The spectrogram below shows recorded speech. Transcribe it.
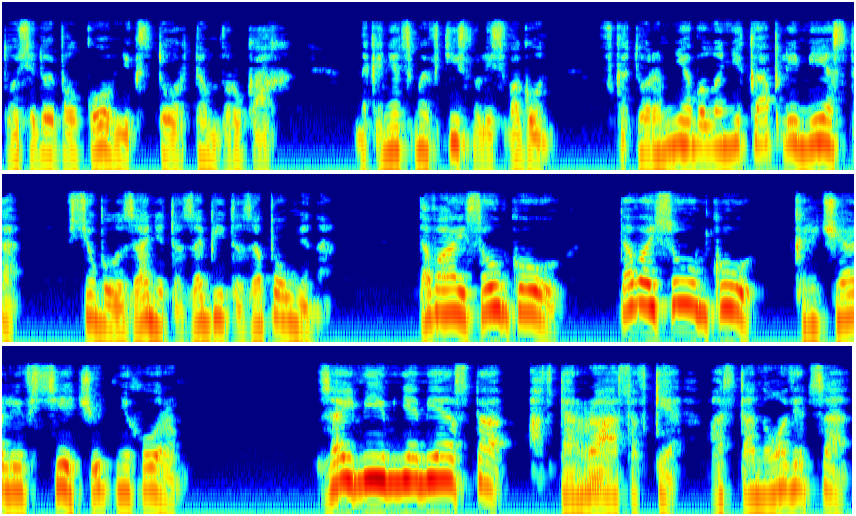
то седой полковник с тортом в руках. Наконец мы втиснулись в вагон, в котором не было ни капли места, все было занято, забито, заполнено. «Давай сумку! Давай сумку!» — кричали все чуть не хором. «Займи мне место, а в Тарасовке остановится!»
